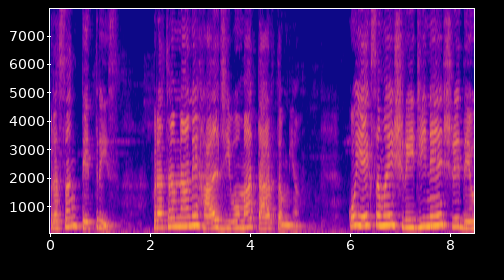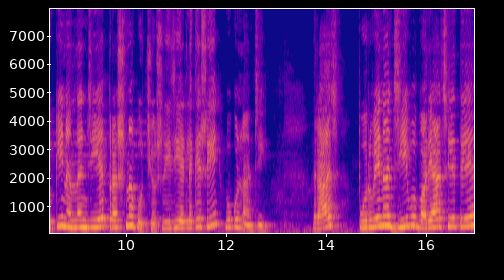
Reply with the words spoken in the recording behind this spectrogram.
પ્રસંગ તેત્રીસ પ્રથમના ને હાલ જીવોમાં તારતમ્ય કોઈ એક સમયે શ્રીજીને શ્રી દેવકી નંદનજીએ પ્રશ્ન પૂછ્યો. શ્રીજી એટલે કે શ્રી ગોકુલનાથજી. રાજ, પૂર્વેના જીવ વર્યા છે તે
